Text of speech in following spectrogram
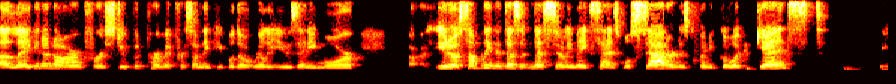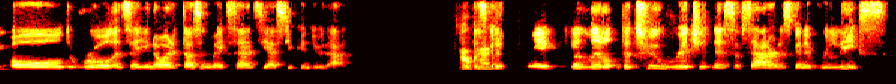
a leg and an arm for a stupid permit for something people don't really use anymore. Uh, You know, something that doesn't necessarily make sense. Well, Saturn is going to go against the old rule and say, you know what, it doesn't make sense. Yes, you can do that. Okay. It's going to make the little, the too rigidness of Saturn is going to release.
